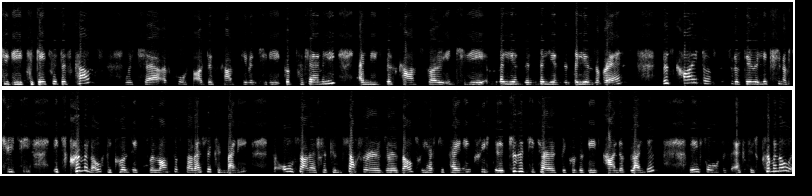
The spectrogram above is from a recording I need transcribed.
to the Taketa discounts which uh, of course are discounts given to the Gupta family and these discounts go into the millions and millions and millions of rands. This kind of sort of dereliction of duty, it's criminal because it's the loss of South African money. So all South Africans suffer as a result. We have to pay an increased electricity tariff because of these kind of blunders. Therefore, this act is criminal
